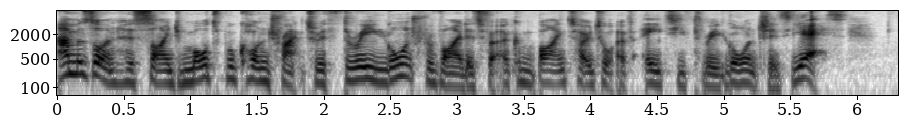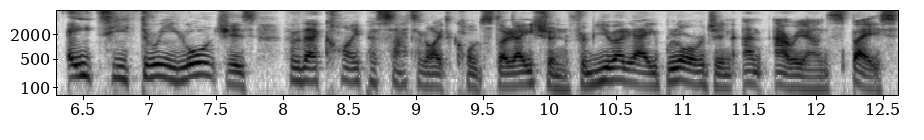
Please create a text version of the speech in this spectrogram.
Amazon has signed multiple contracts with three launch providers for a combined total of 83 launches. Yes, 83 launches for their Kuiper satellite constellation from ULA, Blue Origin and Arianespace.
